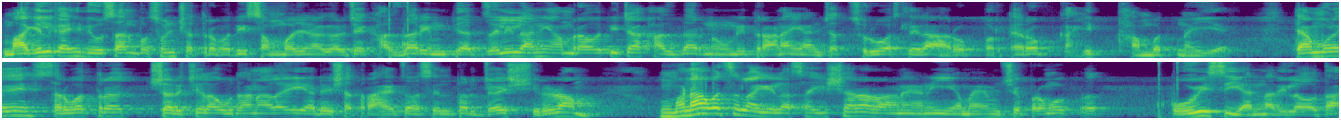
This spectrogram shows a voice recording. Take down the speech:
मागील काही दिवसांपासून छत्रपती संभाजीनगरचे खासदार इम्तियाज जलील आणि अमरावतीच्या खासदार नवनीत राणा यांच्यात सुरू असलेला आरोप प्रत्यारोप काही थांबत नाहीये. त्यामुळे सर्वत्र चर्चेला उधाण आलंय या देशात राहायचं असेल तर जय श्रीराम म्हणावंच लागेल असा इशारा राणा यांनी एम आय एमचे प्रमुख ओवीसी यांना दिला होता.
